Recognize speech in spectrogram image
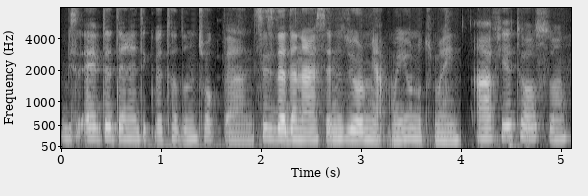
Biz evde denedik ve tadını çok beğendik. Siz de denerseniz yorum yapmayı unutmayın. Afiyet olsun.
